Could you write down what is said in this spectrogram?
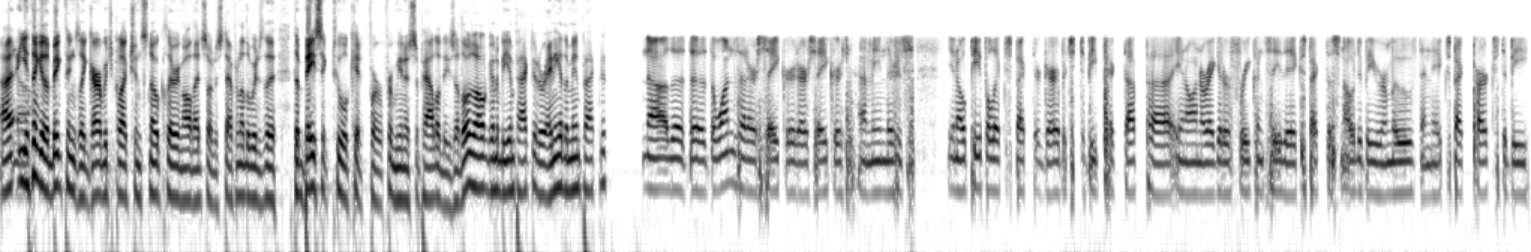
Uh, no. You think of the big things like garbage collection, snow clearing, all that sort of stuff. In other words, the the basic toolkit for for municipalities. Are those all going to be impacted, or any of them impacted? No, the the the ones that are sacred are sacred. I mean, there's you know people expect their garbage to be picked up uh, you know on a regular frequency. They expect the snow to be removed and they expect parks to be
